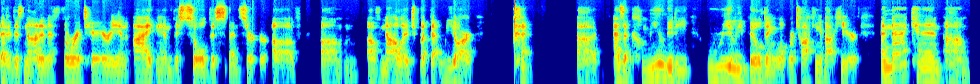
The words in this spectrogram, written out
that it is not an authoritarian, I am the sole dispenser of, um, of knowledge, but that we are, uh, as a community, really building what we're talking about here. And that can, um,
